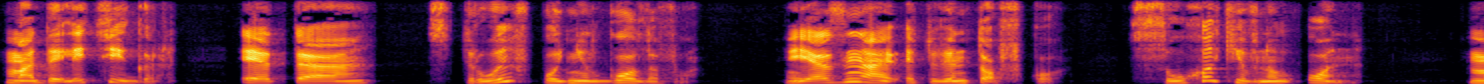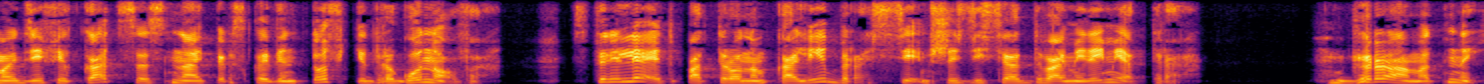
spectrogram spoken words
модели «Тигр». Это...» Струев поднял голову. «Я знаю эту винтовку». Сухо кивнул он. Модификация снайперской винтовки Драгунова. Стреляет патроном калибра 7,62 мм. Грамотный.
